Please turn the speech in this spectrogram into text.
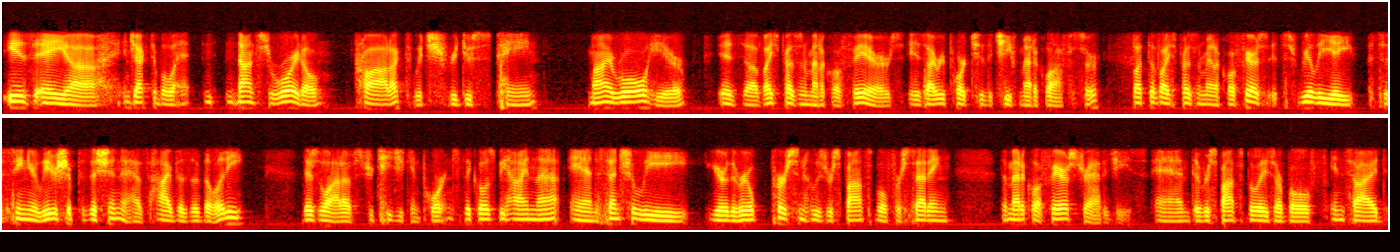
is a uh, injectable nonsteroidal product which reduces pain. My role here is uh, Vice President of Medical Affairs. Is I report to the Chief Medical Officer. But the Vice President of Medical Affairs, it's really a it's a senior leadership position. It has high visibility there's a lot of strategic importance that goes behind that. And essentially, you're the real person who's responsible for setting the medical affairs strategies. And the responsibilities are both inside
